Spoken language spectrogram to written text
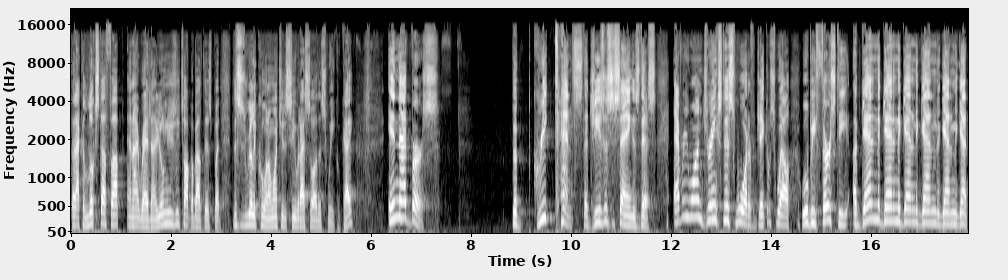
that I can look stuff up, and I read. Now, I don't usually talk about this, but this is really cool, and I want you to see what I saw this week, okay? In that verse, Greek tense that Jesus is saying is this Everyone drinks this water from Jacob's well will be thirsty again and again and again and again and again and again,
